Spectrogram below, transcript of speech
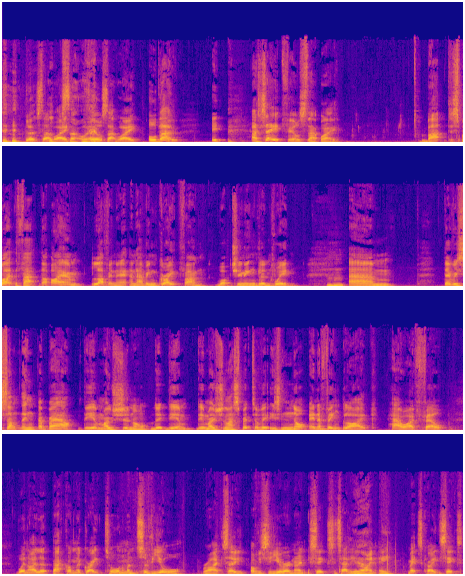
Looks that way. Looks that way. Feels that way. Although it, I say it feels that way. But despite the fact that I am loving it and having great fun watching England win, um, there is something about the emotional, the, the the emotional aspect of it is not anything like how I felt when I look back on the great tournaments of yore. Right, so obviously Euro '96, Italia Yeah. '90, Mexico '86.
